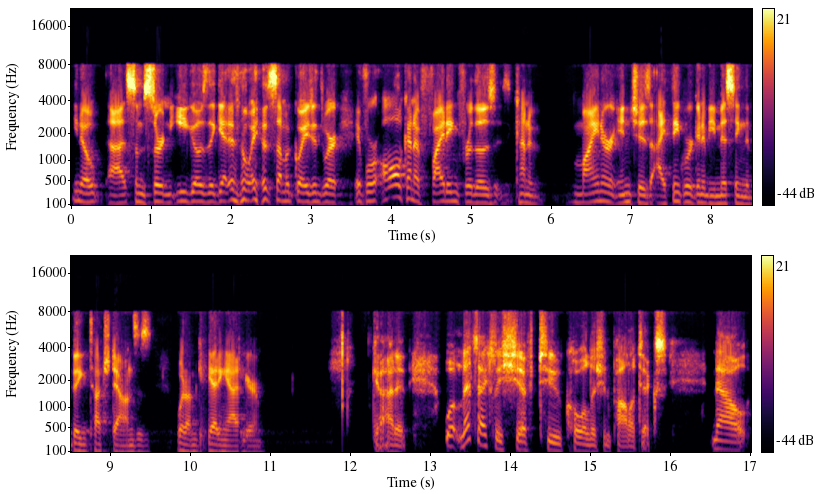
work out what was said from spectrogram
you know uh, some certain egos that get in the way of some equations where if we're all kind of fighting for those kind of minor inches, I think we're going to be missing the big touchdowns, is what I'm getting at here. Got it. Well, let's actually shift to coalition politics. Now,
